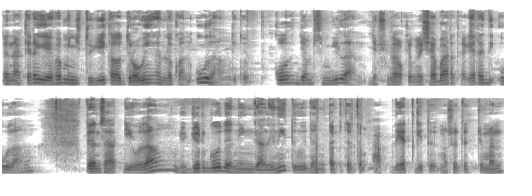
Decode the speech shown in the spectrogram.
dan akhirnya UEFA menyetujui kalau drawing akan dilakukan ulang gitu. Pukul jam 9 jam 9 waktu Indonesia Barat. Akhirnya diulang. Dan saat diulang jujur gue udah ninggalin itu dan tapi tetap update gitu. Maksudnya cuman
